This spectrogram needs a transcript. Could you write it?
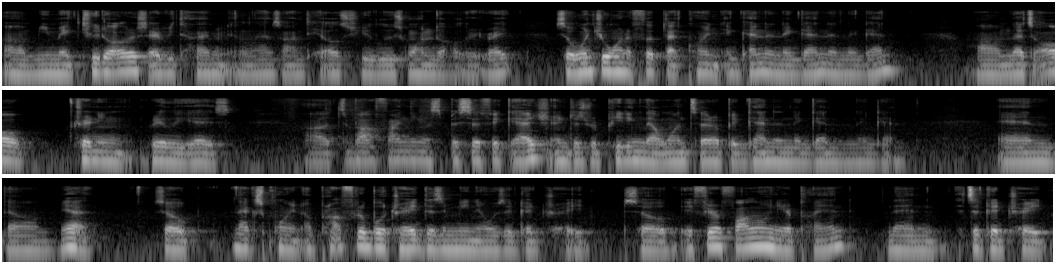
um, you make $2. Every time it lands on tails, you lose $1, right? So once you want to flip that coin again and again and again, um, that's all trading really is. Uh, it's about finding a specific edge and just repeating that one setup again and again and again. And um, yeah, so next point a profitable trade doesn't mean it was a good trade. So if you're following your plan, then it's a good trade.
